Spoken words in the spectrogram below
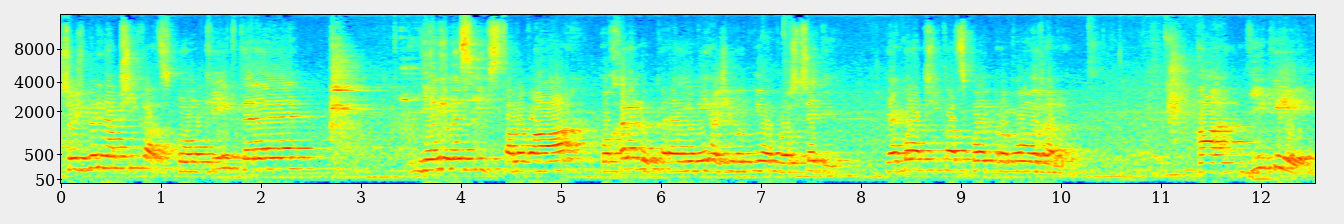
Což byly například spolky, které měly ve svých stanovách ochranu krajiny a životního prostředí, jako například spolek pro Pohořany. A díky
